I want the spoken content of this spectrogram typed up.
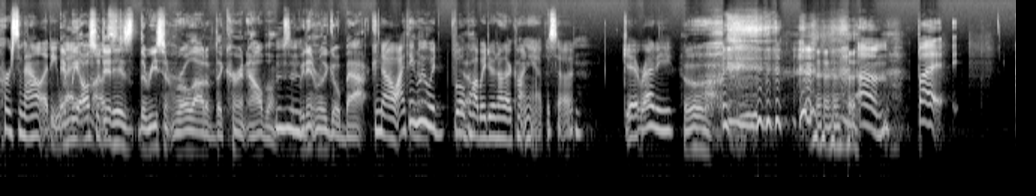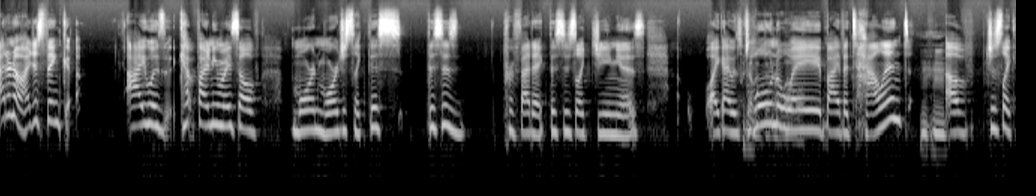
personality way. and we also did his the recent rollout of the current albums. Like, we mm-hmm. didn't really go back. No, I think we know, would. We'll yeah. probably do another Kanye episode. Get ready. Ugh. Um, but I don't know. I just think I was kept finding myself more and more just like this. This is prophetic. This is like genius. Like I was Like blown away by the talent mm-hmm. of just like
